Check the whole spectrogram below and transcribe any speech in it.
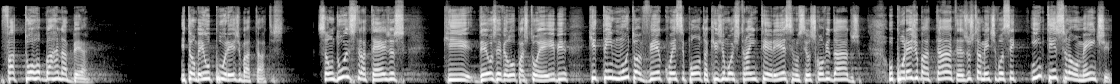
fator Barnabé e também o purê de batatas. São duas estratégias que Deus revelou ao pastor Eibe, que tem muito a ver com esse ponto aqui de mostrar interesse nos seus convidados. O purê de batata é justamente você intencionalmente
